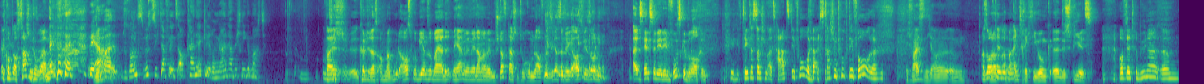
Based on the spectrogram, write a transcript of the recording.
Es kommt aufs Taschentuch an. nee, Ja. aber sonst wüsste ich dafür jetzt auch keine Erklärung. Nein, habe ich nie gemacht. Weil, Also ich äh, könnte das auch mal gut ausprobieren, so bei der dritten Herren, wenn wir da mal mit dem Stofftaschentuch rumlaufen. Dann sieht das natürlich aus wie so ein, als hättest du dir den Fuß gebrochen. zählt das dann schon als Harzdepot oder als Taschentuchdepot? Oder? Ich weiß es nicht, aber, ähm, Also auf der- Beeinträchtigung äh, des Spiels. Auf der Tribüne ähm,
